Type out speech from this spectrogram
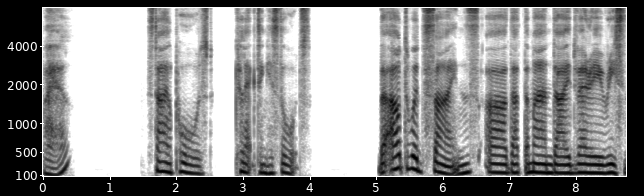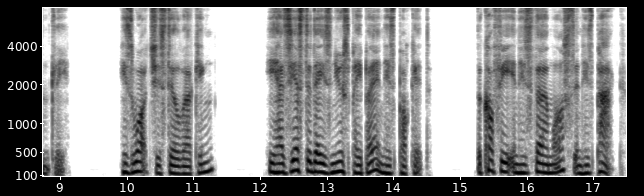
Well? Stael paused, collecting his thoughts. The outward signs are that the man died very recently. His watch is still working. He has yesterday's newspaper in his pocket. The coffee in his thermos in his pack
